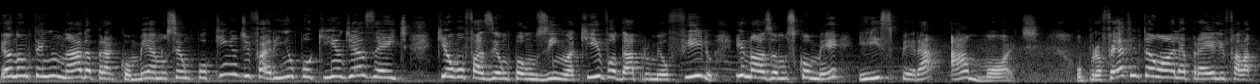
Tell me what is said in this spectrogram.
eu não tenho nada para comer a não ser um pouquinho de farinha e um pouquinho de azeite, que eu vou fazer um pãozinho aqui, vou dar para o meu filho e nós vamos comer e esperar a morte. O profeta então olha para ele e fala:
